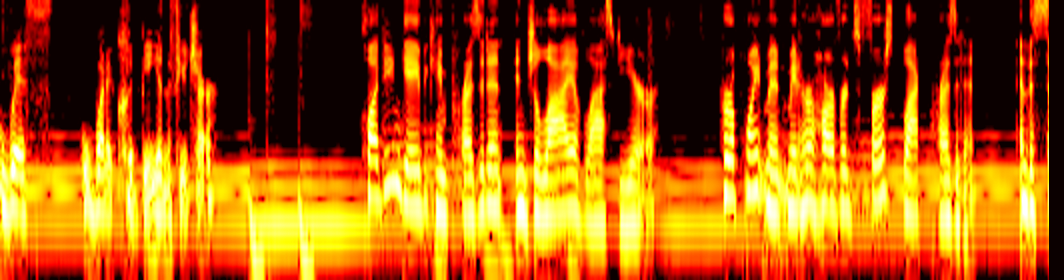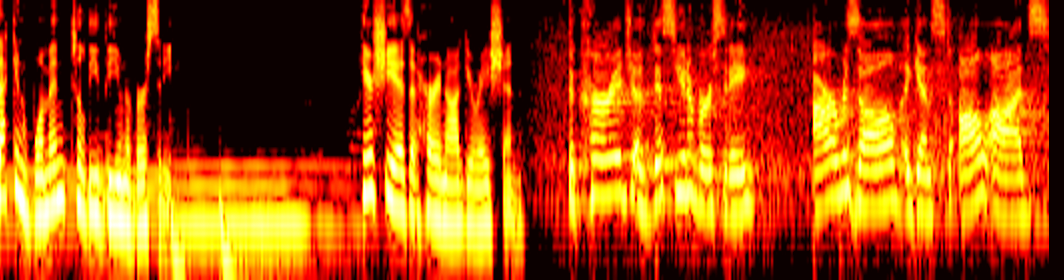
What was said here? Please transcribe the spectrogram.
with what it could be in the future. Claudine Gay became president in July of last year. Her appointment made her Harvard's first black president and the second woman to lead the university. Here she is at her inauguration. The courage of this university, our resolve against all odds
